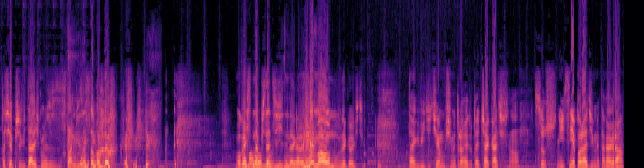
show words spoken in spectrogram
No to się przywitaliśmy z, sami ze sobą. Mogłeś Mało napisać coś innego. Mało mówny gościu. Tak widzicie, musimy trochę tutaj czekać. No cóż, nic nie poradzimy, taka gra.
